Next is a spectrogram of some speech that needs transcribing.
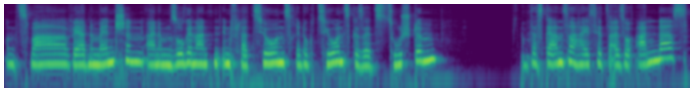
und zwar werde Menschen einem sogenannten Inflationsreduktionsgesetz zustimmen. Das Ganze heißt jetzt also anders,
